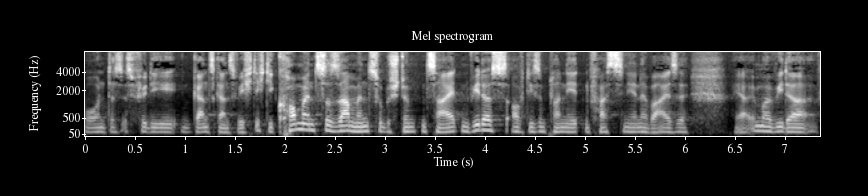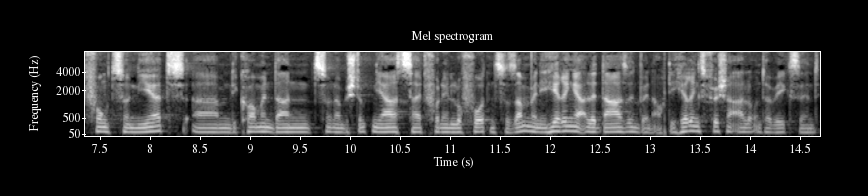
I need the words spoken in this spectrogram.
Und das ist für die ganz, ganz wichtig. Die kommen zusammen zu bestimmten Zeiten, wie das auf diesem Planeten faszinierenderweise ja immer wieder funktioniert. Ähm, die kommen dann zu einer bestimmten Jahreszeit vor den Lofoten zusammen, wenn die Heringe alle da sind, wenn auch die Heringsfische alle unterwegs sind.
